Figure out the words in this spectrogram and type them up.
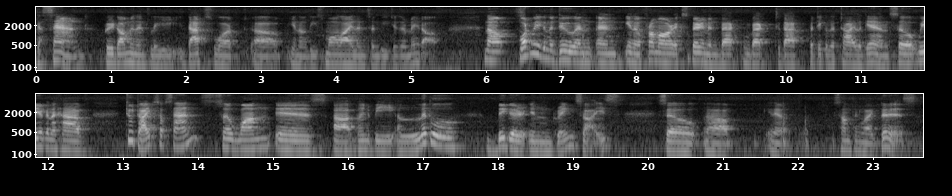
the sand predominantly that's what uh, you know these small islands and beaches are made of. Now what we're going to do and and you know from our experiment back back to that particular tile again so we are going to have two types of sands. So one is uh, going to be a little bigger in grain size. So uh, you know something like this.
